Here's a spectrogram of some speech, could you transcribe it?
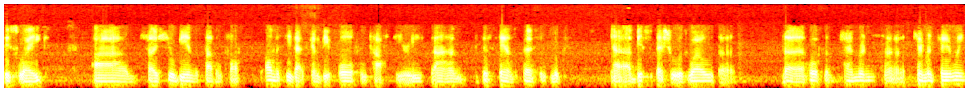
this week. Um, so she'll be in the Southern Cross. Obviously, that's going to be awful tough series um, because Sounds Perfect looks uh, a bit special as well. The, the horse of Cameron's uh, Cameron family,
